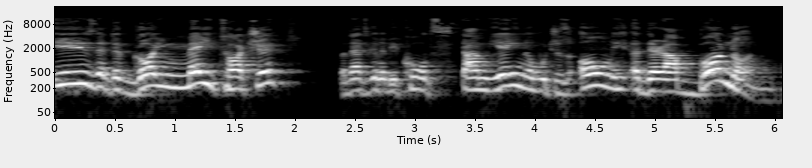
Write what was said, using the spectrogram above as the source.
is that the goy may touch it, but that's going to be called stam yenum, which is only a derabonon.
